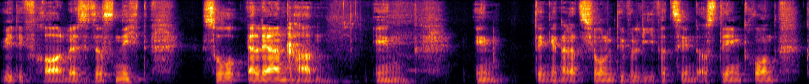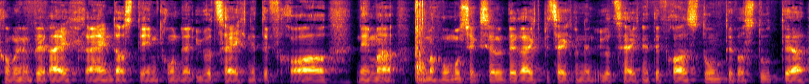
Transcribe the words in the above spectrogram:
wie die Frauen, weil sie das nicht so erlernt haben in, in den Generationen, die überliefert sind. Aus dem Grund kommen in einen Bereich rein, aus dem Grund eine überzeichnete Frau, nehmen wir, nehmen wir homosexuellen Bereich, bezeichnen eine überzeichnete Frau als Dunte. Was tut der?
